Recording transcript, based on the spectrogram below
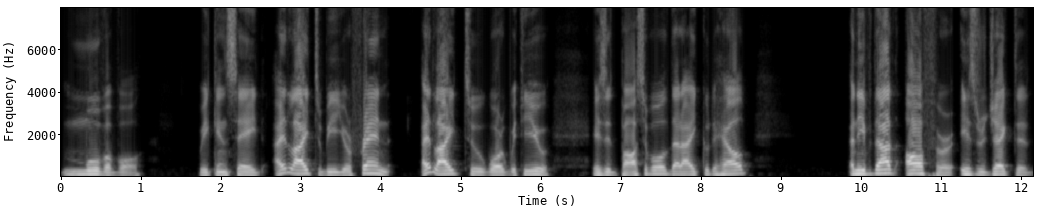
movable. We can say, I'd like to be your friend. I'd like to work with you. Is it possible that I could help? And if that offer is rejected,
